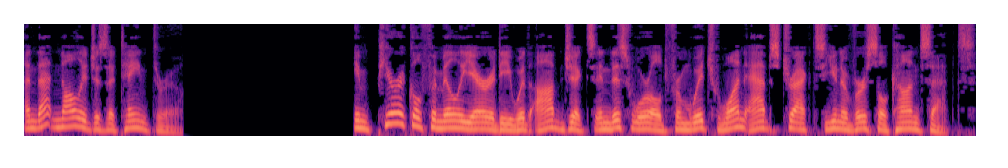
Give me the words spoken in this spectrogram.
and that knowledge is attained through empirical familiarity with objects in this world from which one abstracts universal concepts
